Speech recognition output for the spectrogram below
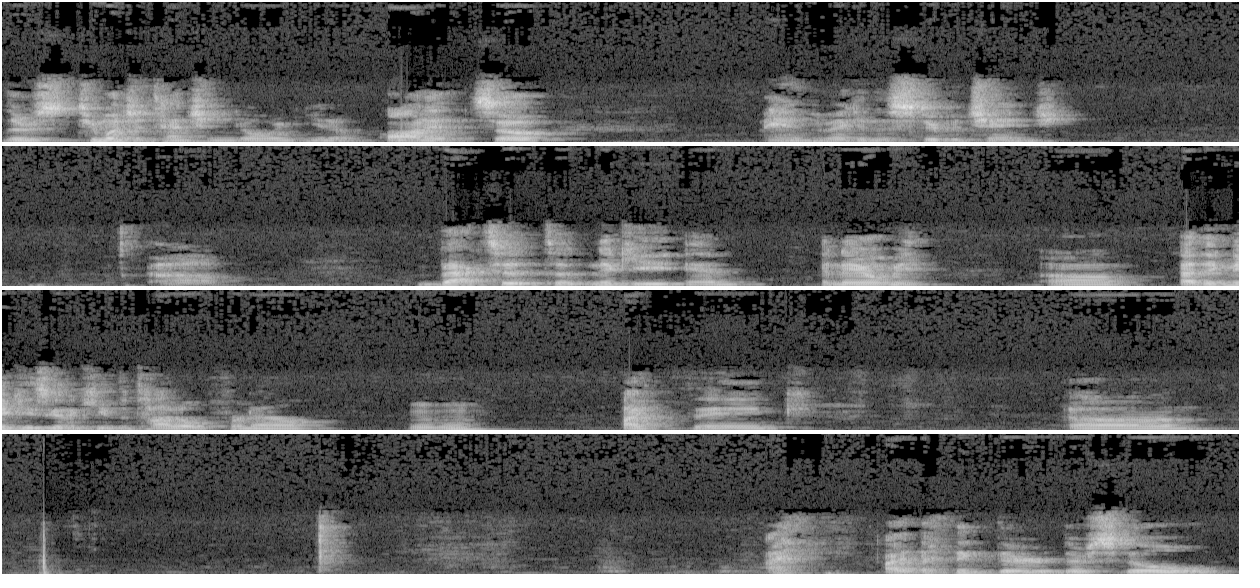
there's too much attention going, you know, on it. So, man, you're making this stupid change. Uh, back to, to Nikki and, and Naomi. Um, I think Nikki's going to keep the title for now. Mm-hmm. I think. Um, I, I I think they're they're still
